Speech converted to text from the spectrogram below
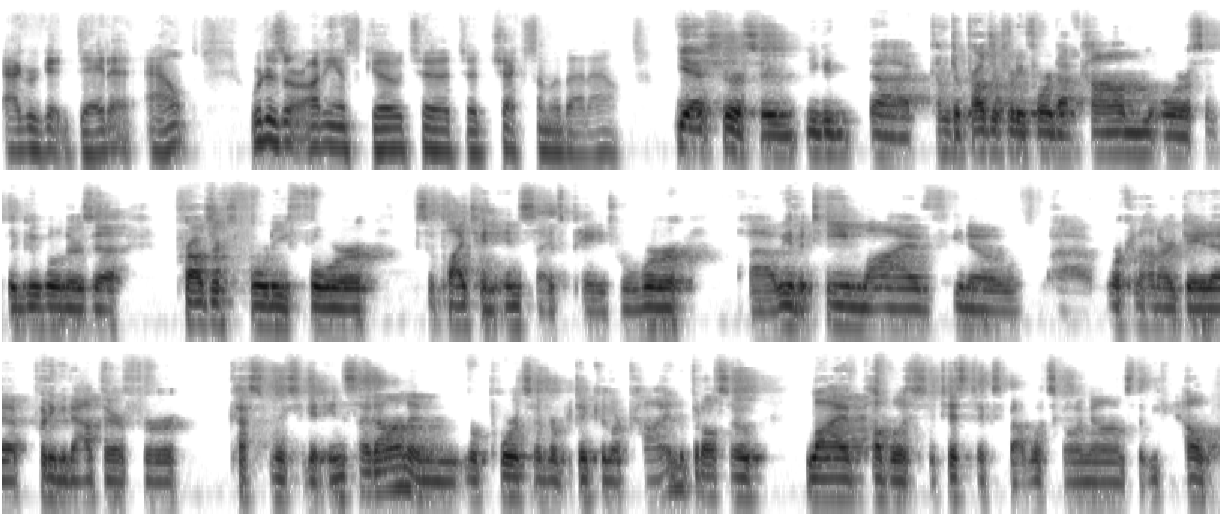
aggregate data out. Where does our audience go to to check some of that out? Yeah, sure. So you could uh, come to project44.com or simply Google. There's a Project 44 supply chain insights page where we're uh, we have a team live, you know, uh, working on our data, putting it out there for customers to get insight on and reports of a particular kind, but also live published statistics about what's going on so that we can help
